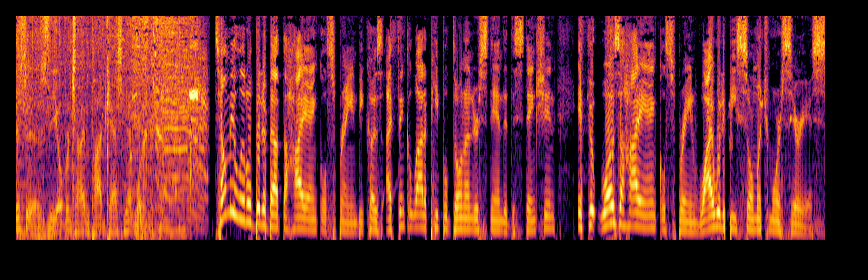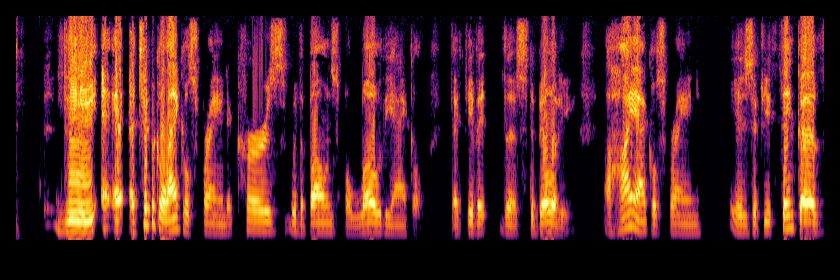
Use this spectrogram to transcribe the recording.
This is the Overtime Podcast Network. Tell me a little bit about the high ankle sprain because I think a lot of people don't understand the distinction. If it was a high ankle sprain, why would it be so much more serious? The a, a typical ankle sprain occurs with the bones below the ankle that give it the stability. A high ankle sprain is if you think of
